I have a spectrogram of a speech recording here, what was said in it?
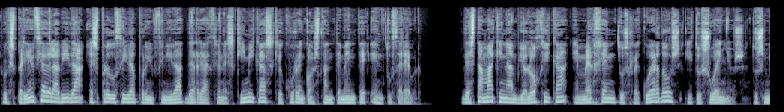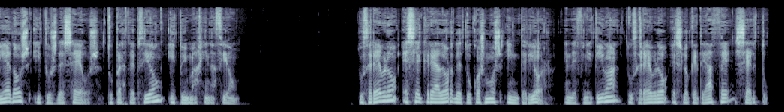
Tu experiencia de la vida es producida por infinidad de reacciones químicas que ocurren constantemente en tu cerebro. De esta máquina biológica emergen tus recuerdos y tus sueños, tus miedos y tus deseos, tu percepción y tu imaginación. Tu cerebro es el creador de tu cosmos interior. En definitiva, tu cerebro es lo que te hace ser tú.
